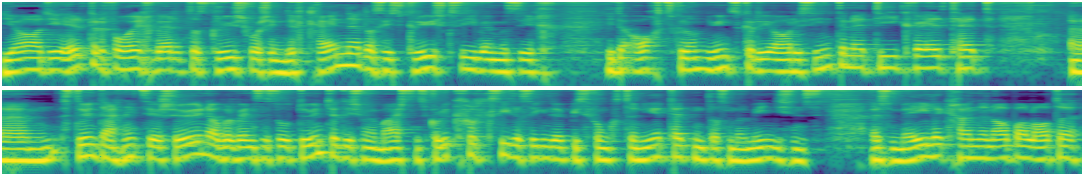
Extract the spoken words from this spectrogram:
Ja, die Älteren von euch werden das Geräusch wahrscheinlich kennen. Das ist das Geräusch gewesen, wenn man sich in den 80er und 90er Jahren ins Internet eingewählt hat. Ähm, es tönt eigentlich nicht sehr schön, aber wenn es so tönt hat, ist man meistens glücklich gewesen, dass irgendetwas funktioniert hat und dass man mindestens ein Mail können abladen,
